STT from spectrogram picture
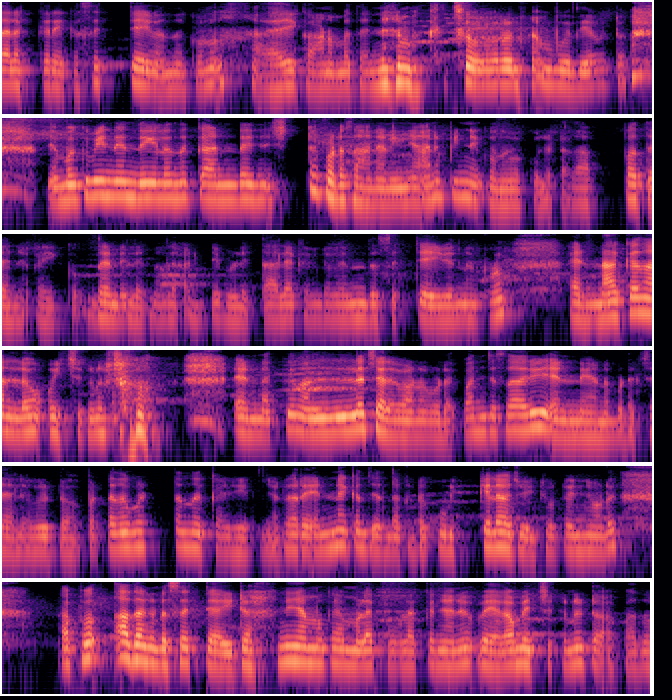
തലക്കറിയൊക്കെ സെറ്റായി വന്നിരിക്കണം അതായി കാണുമ്പോൾ തന്നെ നമുക്ക് ചോറൊന്നാൻ പൂതിയാവും കേട്ടോ നമുക്ക് പിന്നെ എന്തെങ്കിലും ഒന്ന് കണ്ട് ഇഷ്ടപ്പെട്ട സാധനമാണെങ്കിൽ ഞാൻ പിന്നെയൊക്കെ ഒന്ന് വെക്കില്ല കേട്ടോ അത് അപ്പം തന്നെ കഴിക്കും. ഇതുണ്ടല്ലേ നല്ല അടിപൊളി തലയൊക്കെ ഉണ്ട് വെന്ത് സെറ്റായി വന്നിരിക്കണം എണ്ണയൊക്കെ നല്ല ഒഴിച്ചിരിക്കണം കേട്ടോ. എണ്ണക്ക് നല്ല ചിലവാണ് ഇവിടെ. പഞ്ചസാര എണ്ണയാണ് ഇവിടെ ചിലവ് കേട്ടോ. പെട്ടെന്ന് പെട്ടെന്ന് കഴിയും. ഞാൻ പറയാം എണ്ണയൊക്കെ എന്തൊക്കെ കുടിക്കലാ? ചോദിക്കും കേട്ടോ എന്നോട്. അപ്പോൾ അതങ്ങോട്ട് സെറ്റായിട്ടോ ഇനി നമുക്ക് നമ്മളെ പൂളൊക്കെ ഞാൻ വേഗം വെച്ചിരിക്കണം കേട്ടോ. അപ്പോൾ അത്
